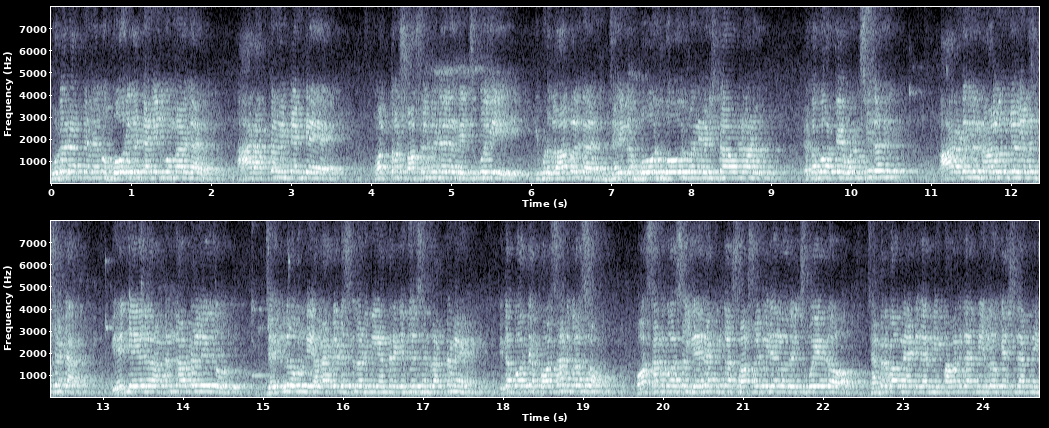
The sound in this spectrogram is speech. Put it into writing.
మూడో రత్నం ఏమో బోరిగడ్డ అనిల్ కుమార్ గారు. ఆ రత్నం ఏంటంటే మొత్తం సోషల్ మీడియాలో రెచ్చిపోయి ఇప్పుడు లోపల జైల్లో బోర్ బోర్ అని ఏడుస్తా ఉన్నాడు. ఇకపోతే వంశీ గారు ఆరు అడుగులు నాలుగు అడుగులు మనిషి ఏం చేయాలో అర్థం కావడం లేదు. జైల్లో ఉండి ఎలా గడుస్తున్నాడు మీ అందరికీ తెలిసిన రక్తమే. ఇకపోతే పోసాని కోసం పోసాని కోసం ఏ రకంగా సోషల్ మీడియాలో రెచ్చిపోయాడో చంద్రబాబు నాయుడు గారిని పవన్ గారిని లోకేష్ గారిని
